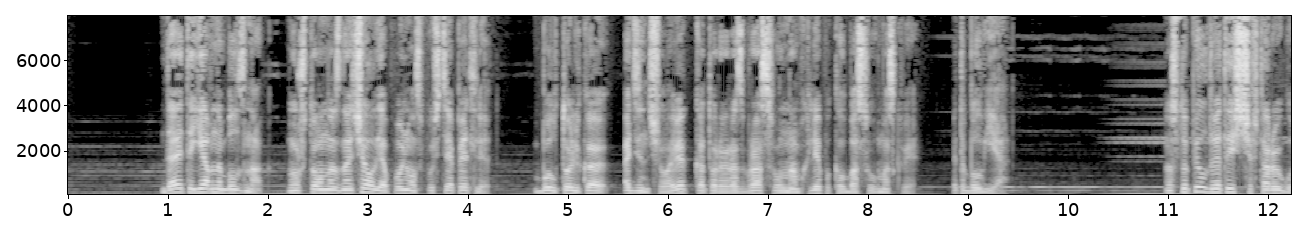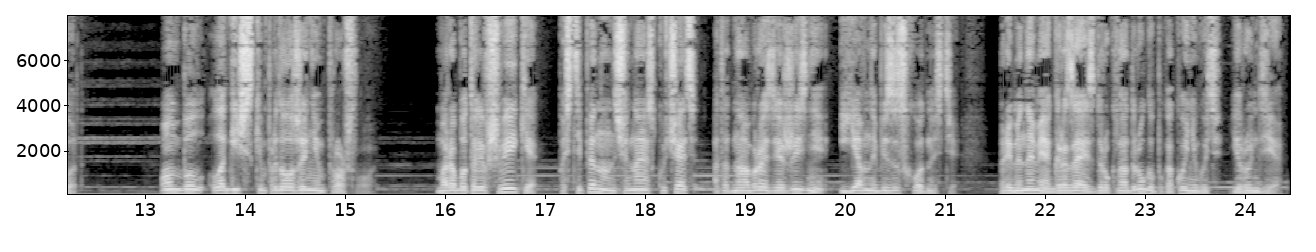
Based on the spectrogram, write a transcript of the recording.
Да, это явно был знак, но что он означал, я понял спустя пять лет. Был только один человек, который разбрасывал нам хлеб и колбасу в Москве. Это был я. Наступил 2002 год. Он был логическим продолжением прошлого. Мы работали в Швейке, постепенно начиная скучать от однообразия жизни и явной безысходности, временами огрызаясь друг на друга по какой-нибудь ерунде.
